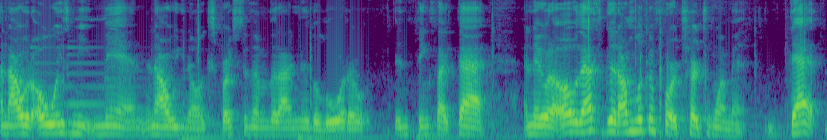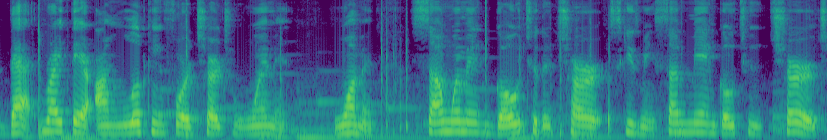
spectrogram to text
and I would always meet men and I would, you know, express to them that I knew the Lord or and things like that. And they were like, oh, that's good. I'm looking for a church woman. That that right there, I'm looking for a church woman. Woman. Some women go to the church, excuse me, some men go to church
